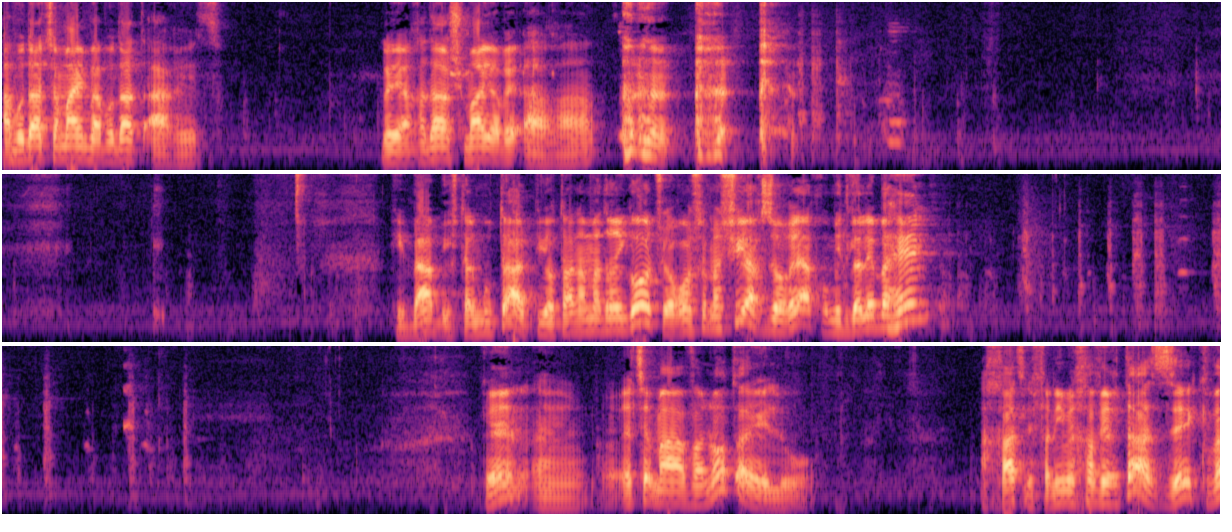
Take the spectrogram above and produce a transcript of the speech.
עבודת שמיים ועבודת ארץ, ליחדה שמיא וערה, היא באה בהשתלמותה על פי אותן המדרגות שראש המשיח זורח ומתגלה בהן. כן, עצם ההבנות האלו, אחת לפנים מחברתה, זה כבר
